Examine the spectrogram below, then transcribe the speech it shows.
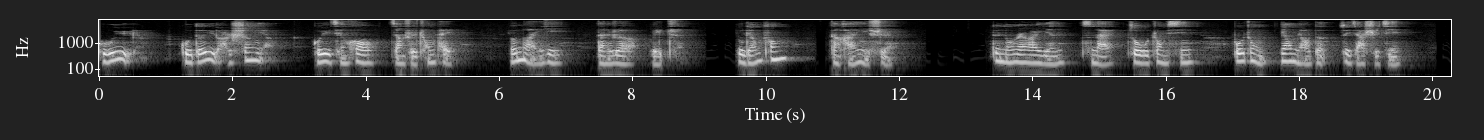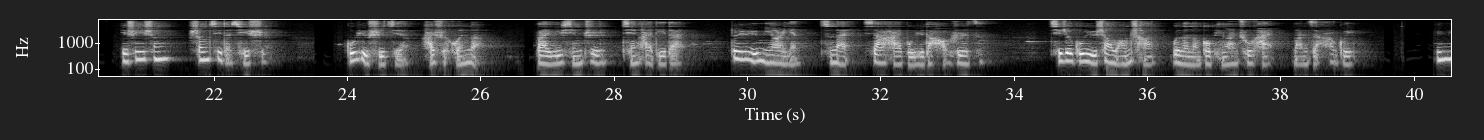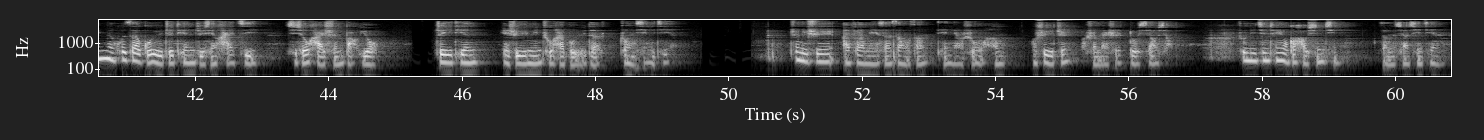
谷雨，谷得雨而生也。谷雨前后，降水充沛，有暖意，但热未至；有凉风，但寒已逝。对农人而言，此乃作物重心、播种秧苗的最佳时机，也是一生生气的起始。谷雨时节，海水浑暖，百鱼行至浅海地带。对于渔民而言，此乃下海捕鱼的好日子。骑着谷雨上王场，为了能够平安出海，满载而归。渔民们会在谷雨这天举行海祭，祈求海神保佑。这一天也是渔民出海捕鱼的壮行节。这里是 FM 三三五三，天亮说晚安，我是雨之，有事没事多笑笑。祝你今天有个好心情。咱们下期见。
